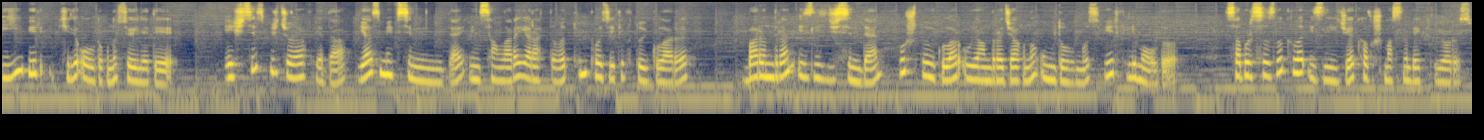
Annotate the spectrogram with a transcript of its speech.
iyi bir ikili olduğunu söyledi. Eşsiz bir coğrafyada yaz mevsiminde insanlara yarattığı tüm pozitif duyguları barındıran izleyicisinden hoş duygular uyandıracağını umduğumuz bir film oldu. Sabırsızlıkla izleyiciye kavuşmasını bekliyoruz.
